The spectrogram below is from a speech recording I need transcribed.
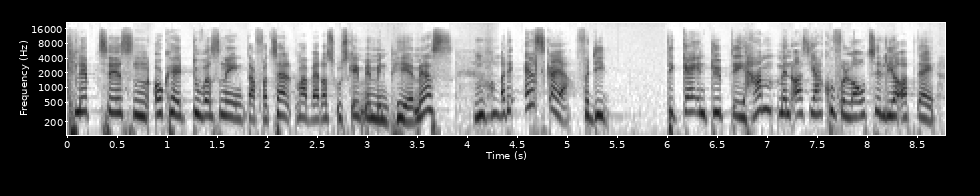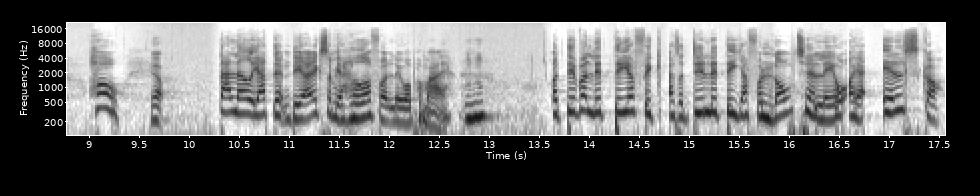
klip til sådan, okay, du var sådan en, der fortalte mig, hvad der skulle ske med min PMS. Mm-hmm. Og det elsker jeg, fordi det gav en dybde i ham, men også jeg kunne få lov til lige at opdage, hov, ja. der lavede jeg den der, ikke, som jeg hader folk laver på mig. Mm-hmm. Og det var lidt det, jeg fik, altså det er lidt det, jeg får lov til at lave, og jeg elsker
